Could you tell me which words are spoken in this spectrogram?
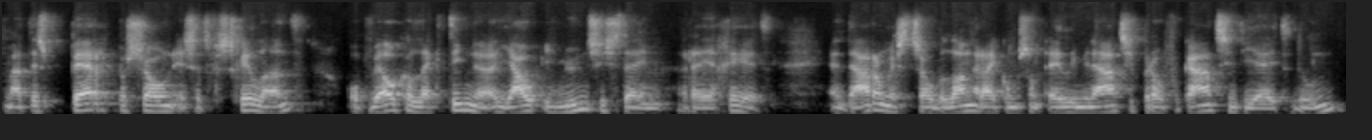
Maar het is per persoon is het verschillend op welke lectine jouw immuunsysteem reageert. En daarom is het zo belangrijk om zo'n eliminatie-provocatiedieet te doen,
